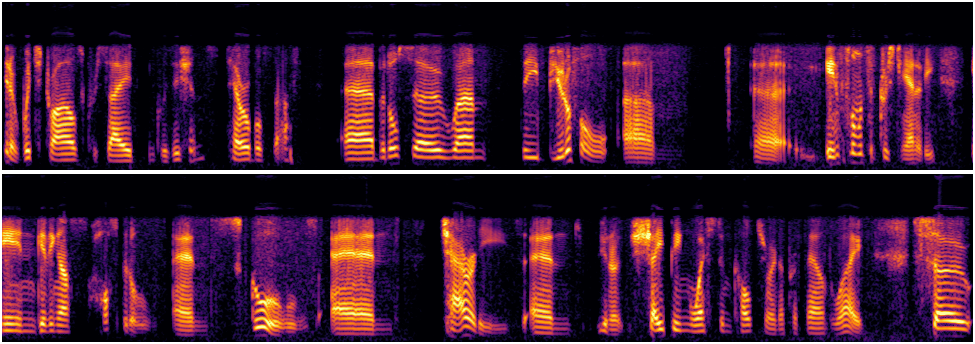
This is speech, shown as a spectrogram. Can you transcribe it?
you know, witch trials, crusade, inquisitions, terrible stuff, uh, but also um, the beautiful um, uh, influence of Christianity in giving us hospitals and schools and charities and you know shaping Western culture in a profound way. So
